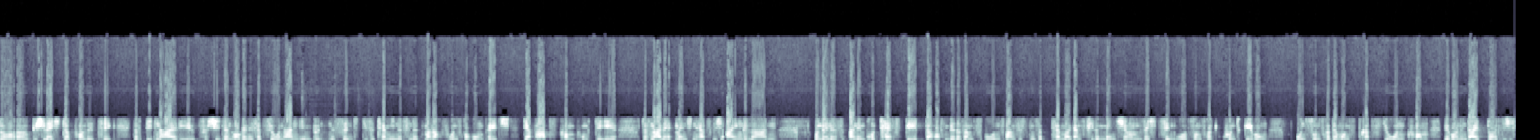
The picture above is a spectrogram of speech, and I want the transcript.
zur äh, Geschlechterpolitik. Das bieten all die verschiedenen Organisationen an, die im Bündnis sind. Diese Termine findet man auch auf unserer Homepage, derpapstcom.de. Da sind alle Menschen herzlich eingeladen. Und wenn es an den Protest geht, da hoffen wir, dass am 22. September ganz viele Menschen um 16 Uhr zu unserer Kundgebung und zu unserer Demonstration kommen. Wir wollen ein deutliches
